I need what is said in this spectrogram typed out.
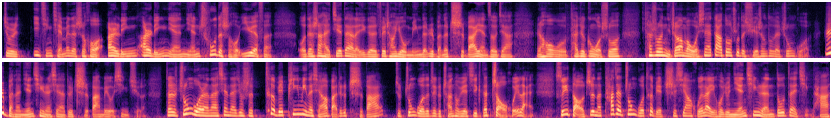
就是疫情前面的时候，二零二零年年初的时候一月份。我在上海接待了一个非常有名的日本的尺八演奏家，然后他就跟我说：“他说你知道吗？我现在大多数的学生都在中国，日本的年轻人现在对尺八没有兴趣了，但是中国人呢，现在就是特别拼命的想要把这个尺八，就中国的这个传统乐器给他找回来，所以导致呢，他在中国特别吃香，回来以后就年轻人都在请他，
